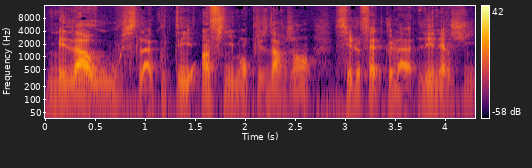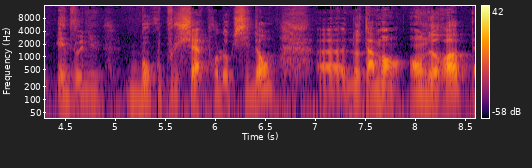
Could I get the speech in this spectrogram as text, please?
Mais là où cela a coûté infiniment plus d'argent, c'est le fait que l'énergie est devenue beaucoup plus chère pour l'Occident, euh, notamment en Europe,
